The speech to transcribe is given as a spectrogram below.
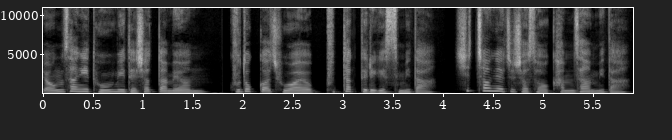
영상이 도움이 되셨다면 구독과 좋아요 부탁드리겠습니다. 시청해주셔서 감사합니다.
